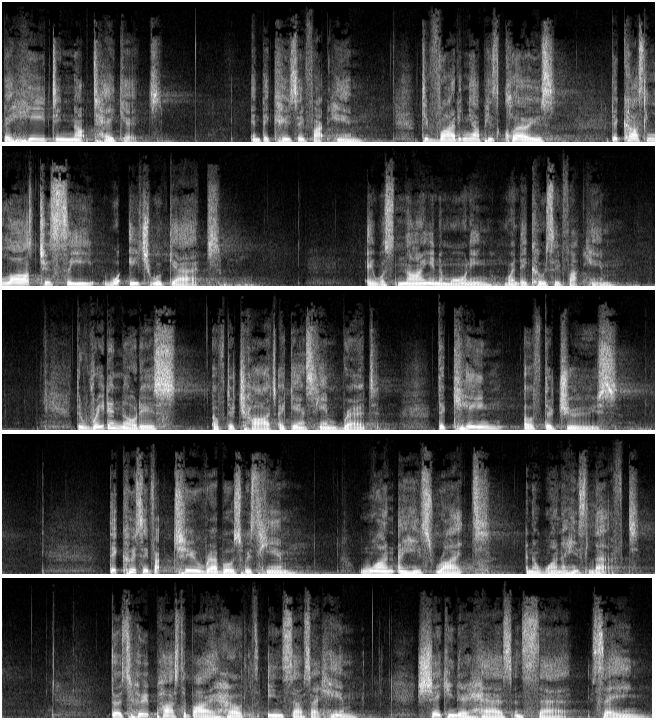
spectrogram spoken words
but he did not take it. And they crucified him, dividing up his clothes. They cast lots to see what each would get. It was nine in the morning when they crucified him. The written notice of the charge against him read, The King of the Jews. They crucified two rebels with him, one on his right and one on his left. Those who passed by hurled insults at him, shaking their heads and said, saying,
